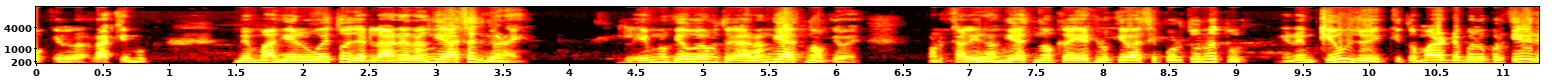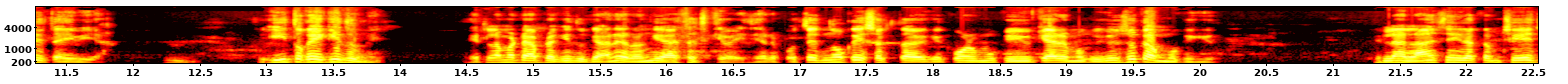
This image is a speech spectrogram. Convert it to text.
ઓકે રાખી મૂક. મેં માગેલું હોય તો જ એટલે આને રંગે હાથ જ ગણાય. એટલે એમનું કેવું એમ થયું કે આ રંગે હાથ ન કહેવાય. પણ ખાલી રંગે હાથ ન કહેવાય એટલું કહેવાથી પૂરતું નહોતું. એને એમ કેવું જોઈએ કે તો મારા ટેબલ ઉપર કેવી રીતે આવી આ? એ તો કંઈ કીધું નહીં. એટલા માટે આપણે કીધું કે આને રંગે હાથ જ કહેવાય. જ્યારે પોતે જ ન કહી શકતા હોય કે કોણ મૂકી ગયું ક્યારે મૂકી ગયું શું કામ મૂકી ગયું? એટલે આ લાંચની રકમ છે એ જ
